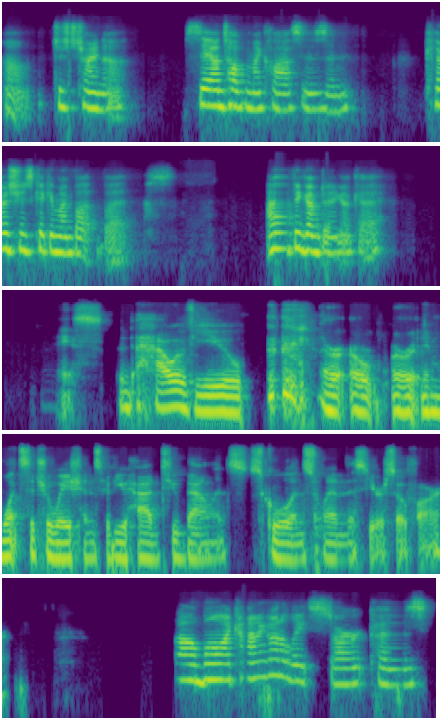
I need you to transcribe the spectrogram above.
um, just trying to stay on top of my classes and chemistry's kicking my butt, but I think I'm doing okay. Nice. How have you, or, or, or in what situations have you had to balance school and swim this year so far? Um, well, I kind of got a late start because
